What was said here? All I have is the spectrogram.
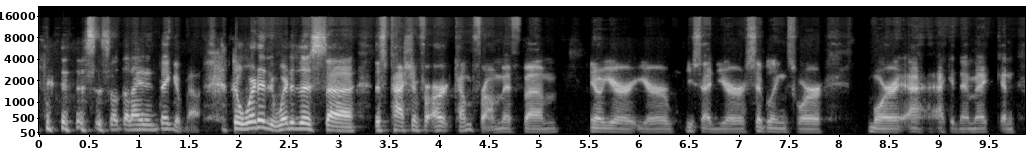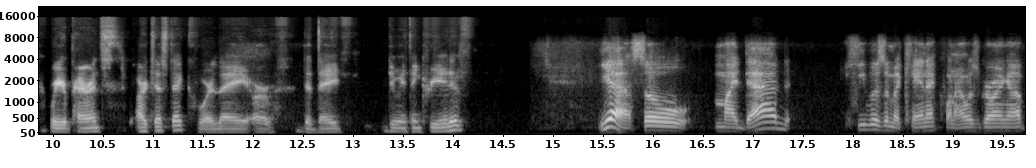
this is something I didn't think about. So where did where did this uh, this passion for art come from? If um, you know your your you said your siblings were more a- academic, and were your parents artistic? Were they or did they do anything creative? Yeah. So my dad, he was a mechanic when I was growing up,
